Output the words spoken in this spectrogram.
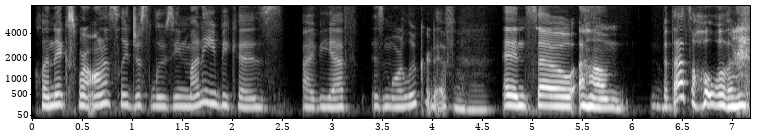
clinics were honestly just losing money because IVF is more lucrative. And so, um, but that's a whole other.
